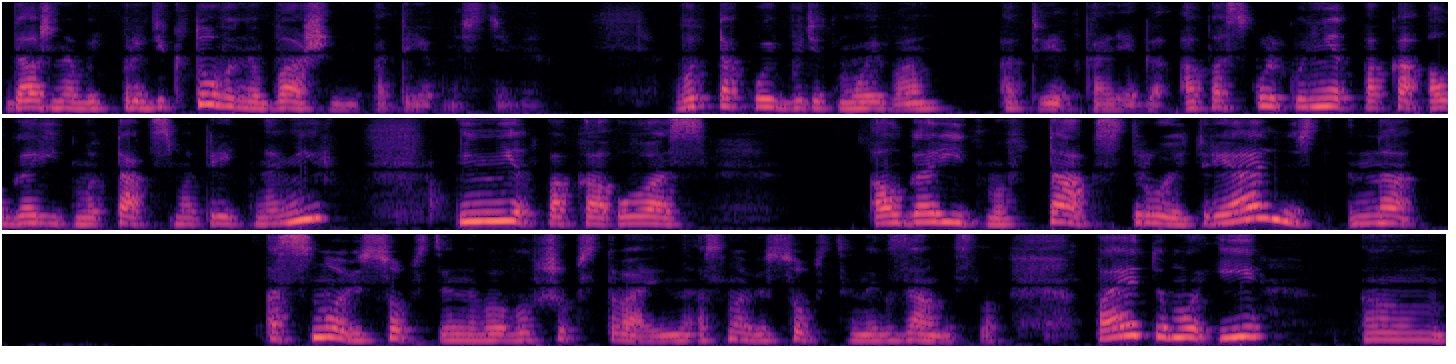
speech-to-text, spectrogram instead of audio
должна быть продиктована вашими потребностями. Вот такой будет мой вам ответ, коллега. А поскольку нет пока алгоритма так смотреть на мир и нет пока у вас алгоритмов так строить реальность на основе собственного волшебства и на основе собственных замыслов, поэтому и э,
